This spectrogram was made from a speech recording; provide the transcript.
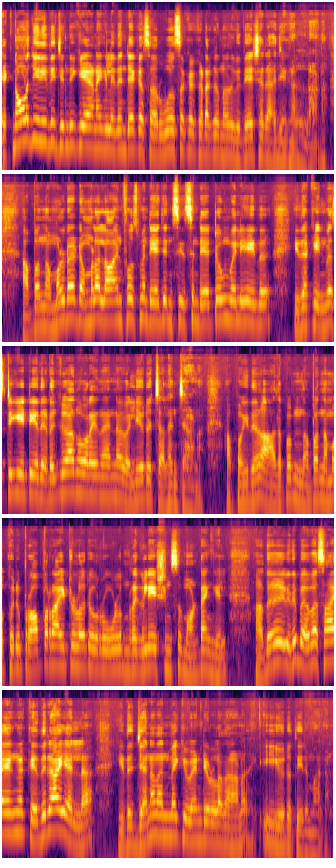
ടെക്നോളജി രീതി ചിന്തിക്കുകയാണെങ്കിൽ ഇതിന്റെയൊക്കെ സെർവേഴ്സൊക്കെ കിടക്കുന്നത് വിദേശ രാജ്യങ്ങളിലാണ്. അപ്പം നമ്മളുടെ നമ്മളെ ലോ എൻഫോഴ്സ്മെന്റ് ഏജൻസീസിന്റെ ഏറ്റവും വലിയ ഇത് ഇതൊക്കെ ഇൻവെസ്റ്റിഗേറ്റ് ചെയ്ത് എടുക്കുക എന്ന് പറയുന്നത് തന്നെ വലിയൊരു ചലഞ്ചാണ് അപ്പോൾ ഇത് അതിപ്പം അപ്പം നമുക്കൊരു പ്രോപ്പറായിട്ടുള്ളൊരു റൂളും റെഗുലേഷൻസും ഉണ്ടെങ്കിൽ അത് ഇത് വ്യവസായങ്ങൾക്കെതിരായി അല്ല ഇത് ജനനന്മയ്ക്ക് വേണ്ടിയുള്ളതാണ് ഈ ഒരു തീരുമാനം.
